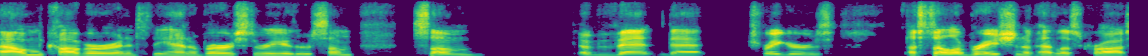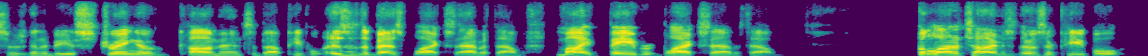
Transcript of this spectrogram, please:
album cover and it's the anniversary or there's some some event that triggers a celebration of Headless Cross, there's going to be a string of comments about people. This is the best Black Sabbath album, my favorite Black Sabbath album. But a lot of times, those are people.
